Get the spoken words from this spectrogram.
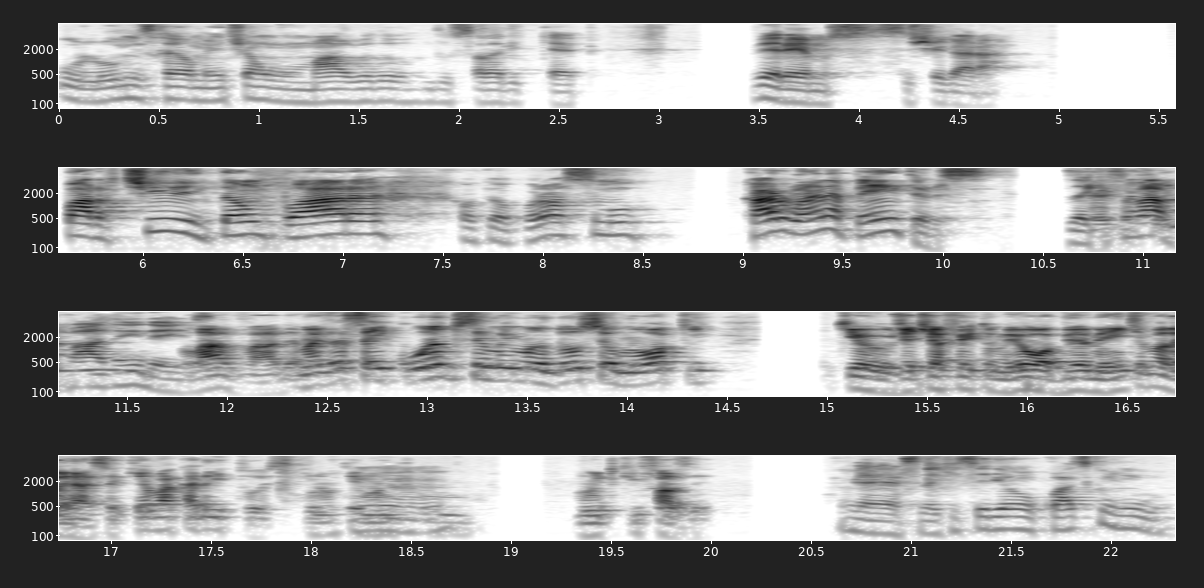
o Loomis realmente é um mago do, do salary cap. Veremos se chegará. Partindo então para. Qual que é o próximo? Carolina Panthers. Isso daqui essa foi lavada, hein, David? Lavada. Mas essa aí, quando você me mandou o seu mock, que eu já tinha feito o meu, obviamente, eu falei, ah, essa aqui é vaca deitou, aqui não tem muito uhum. muito o que fazer. É, essa daqui seria quase que um.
